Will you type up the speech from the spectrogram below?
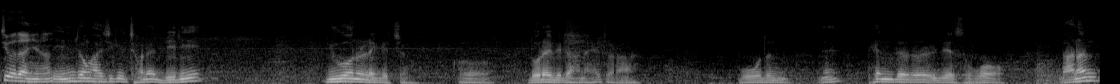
뛰어다니는 임종하시기 전에 미리 유언을 남겼죠. 그 노래비를 하나 해줘라. 모든 네? 팬들을 위해서고 나는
